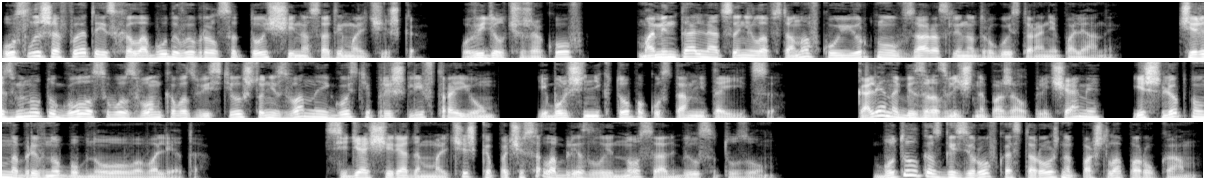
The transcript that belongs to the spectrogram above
Услышав это, из халабуды выбрался тощий носатый мальчишка. Увидел чужаков, моментально оценил обстановку и юркнул в заросли на другой стороне поляны. Через минуту голос его звонко возвестил, что незваные гости пришли втроем, и больше никто по кустам не таится. Колено безразлично пожал плечами и шлепнул на бревно бубнового валета. Сидящий рядом мальчишка почесал облезлый нос и отбился тузом. Бутылка с газировкой осторожно пошла по рукам.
